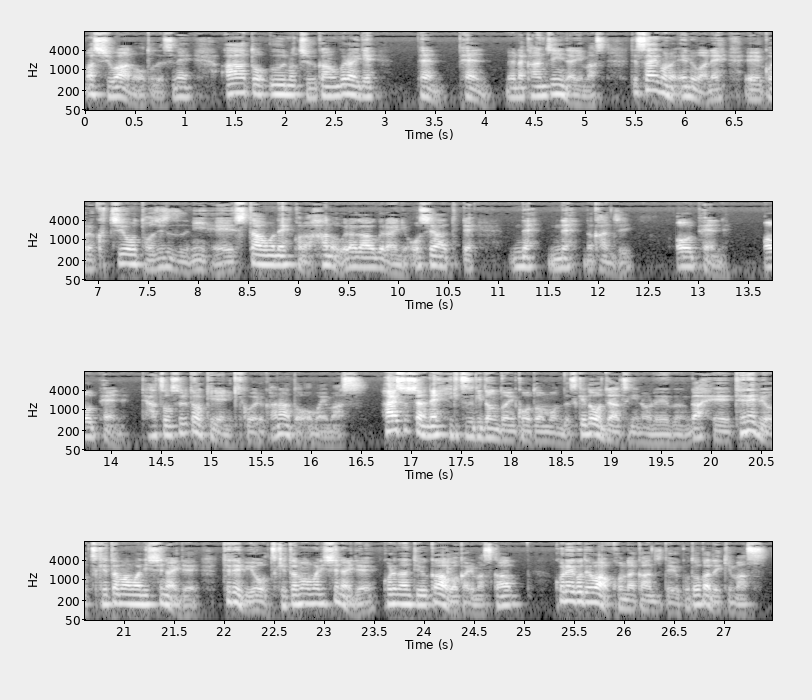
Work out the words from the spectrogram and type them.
まあ、手話の音ですね。あとうの中間ぐらいで、ペン、ペンのような感じになります。で、最後の N はね、えー、これ口を閉じずに、えー、下をね、この歯の裏側ぐらいに押し当てて、ね、ねの感じ。open, open って発音すると綺麗に聞こえるかなと思います。はい、そしたらね、引き続きどんどん行こうと思うんですけど、じゃあ次の例文が、えー、テレビをつけたままにしないで、テレビをつけたままにしないで、これなんていうかわかりますか？これ英語ではこんな感じで言うことができます。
